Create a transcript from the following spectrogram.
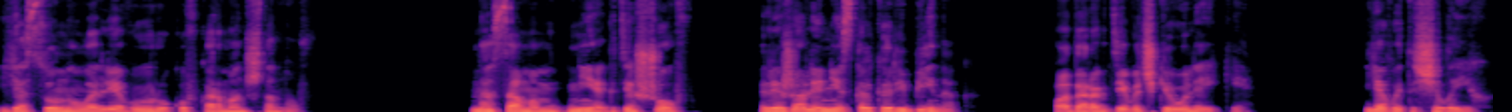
Я сунула левую руку в карман штанов. На самом дне, где шов, лежали несколько рябинок. Подарок девочке Улейки. Я вытащила их.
